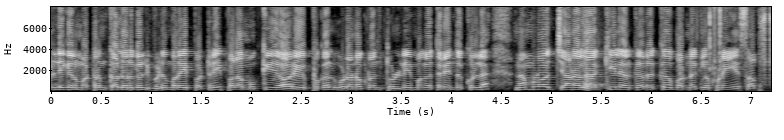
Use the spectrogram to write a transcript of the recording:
பள்ளிகள் மற்றும் கல்லூரிகள் விடுமுறை பற்றி பல முக்கிய அறிவிப்புகள் உடனுக்குடன் துல்லியமாக தெரிந்து கொள்ள நம்மளோட சேனலை கீழே இருக்க இருக்க பட்டனை கிளிக் பண்ணி சப்ஸ்கிரைப்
